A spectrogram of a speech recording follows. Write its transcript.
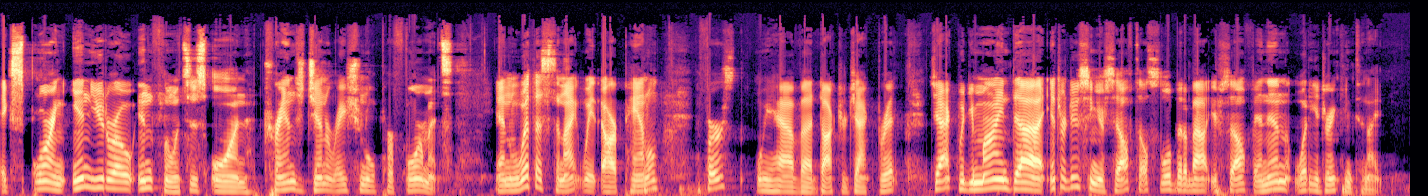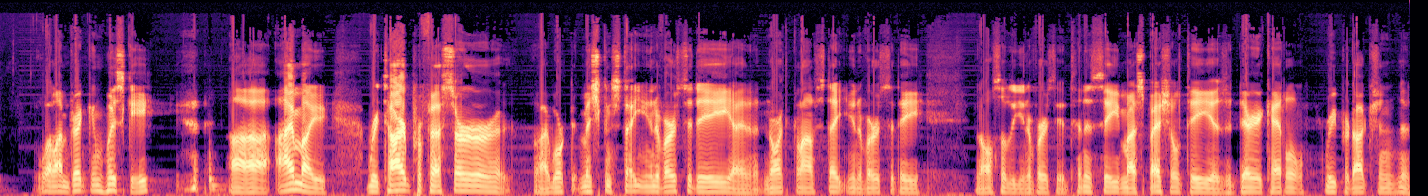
exploring in utero influences on transgenerational performance. And with us tonight, with our panel, first we have uh, Dr. Jack Britt. Jack, would you mind uh, introducing yourself? Tell us a little bit about yourself, and then what are you drinking tonight? Well, I'm drinking whiskey. Uh, I'm a retired professor I worked at Michigan State University and at North Carolina State University and also the University of Tennessee. My specialty is dairy cattle reproduction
